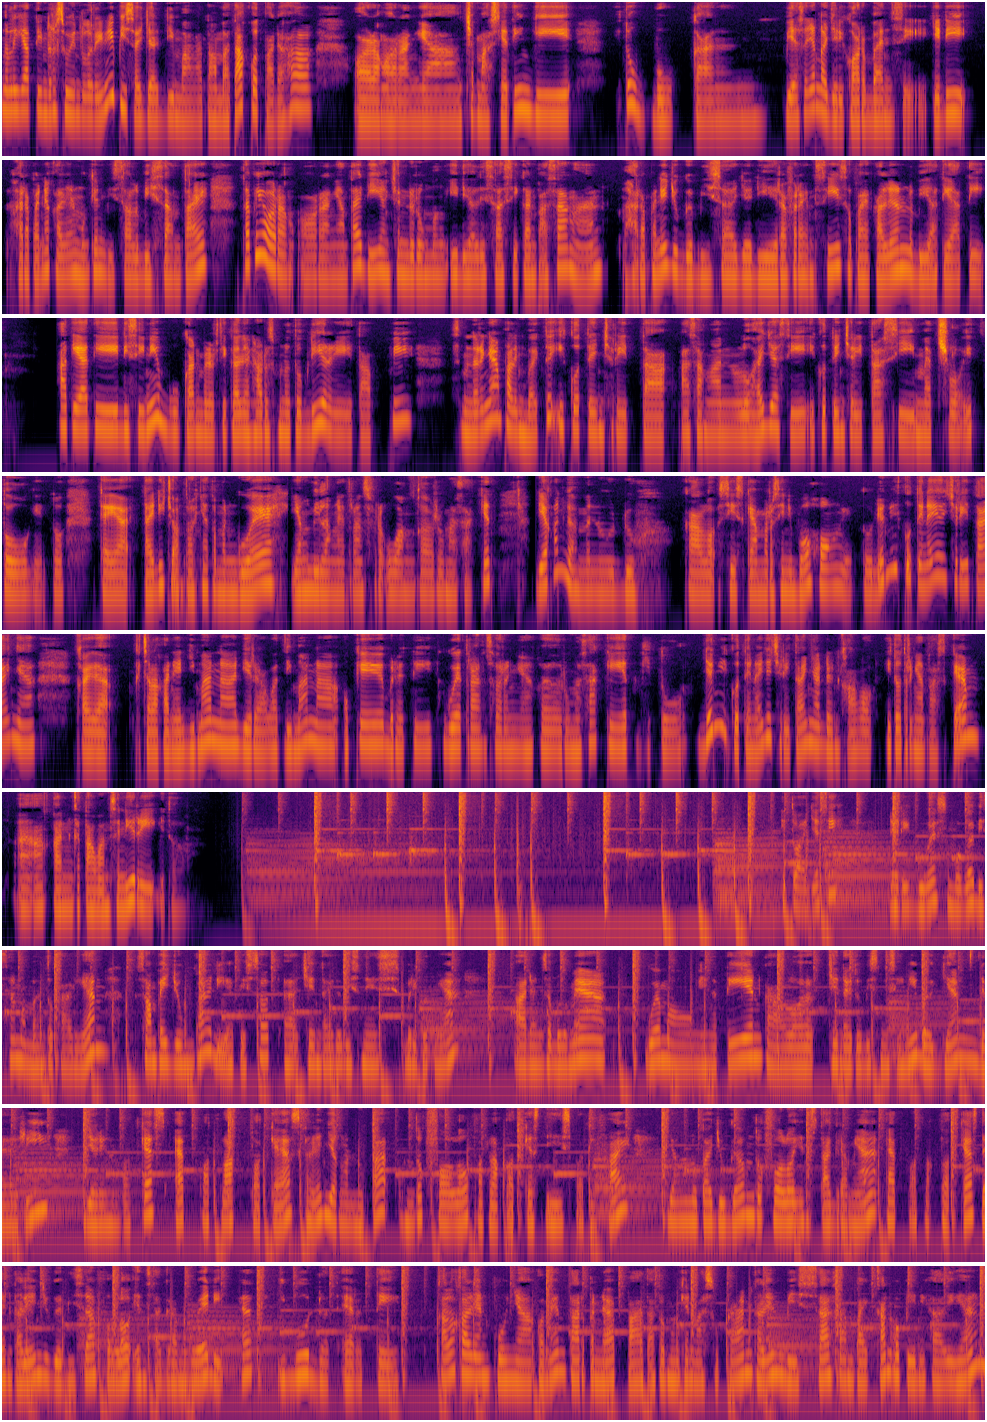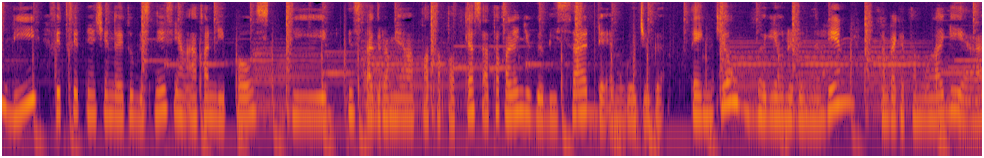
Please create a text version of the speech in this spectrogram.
ngelihat Tinder swindler ini bisa jadi malah tambah takut padahal orang-orang yang cemasnya tinggi itu bukan biasanya nggak jadi korban sih. Jadi harapannya kalian mungkin bisa lebih santai. Tapi orang-orang yang tadi yang cenderung mengidealisasikan pasangan, harapannya juga bisa jadi referensi supaya kalian lebih hati-hati. Hati-hati di sini bukan berarti kalian harus menutup diri, tapi sebenarnya yang paling baik tuh ikutin cerita pasangan lu aja sih, ikutin cerita si match lo itu gitu. Kayak tadi contohnya temen gue yang bilangnya transfer uang ke rumah sakit, dia kan gak menuduh kalau si scammer sini bohong gitu dia ngikutin aja ceritanya kayak kecelakaannya di mana, dirawat di mana. Oke, berarti gue transfernya ke rumah sakit gitu. Dia ngikutin aja ceritanya dan kalau itu ternyata scam akan ketahuan sendiri gitu. Itu aja sih dari gue semoga bisa membantu kalian. Sampai jumpa di episode uh, Cinta itu Bisnis berikutnya. Uh, dan sebelumnya gue mau ngingetin kalau Cinta Itu Bisnis ini bagian dari jaringan podcast at Potluck Podcast. Kalian jangan lupa untuk follow Potluck Podcast di Spotify. Jangan lupa juga untuk follow Instagramnya at Potluck Podcast dan kalian juga bisa follow Instagram gue di at ibu.rt. Kalau kalian punya komentar, pendapat, atau mungkin masukan, kalian bisa sampaikan opini kalian di feed-feednya Cinta Itu Bisnis yang akan dipost di Instagramnya Kota Podcast atau kalian juga bisa DM gue juga. Thank you bagi yang udah dengerin. Sampai ketemu lagi ya.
